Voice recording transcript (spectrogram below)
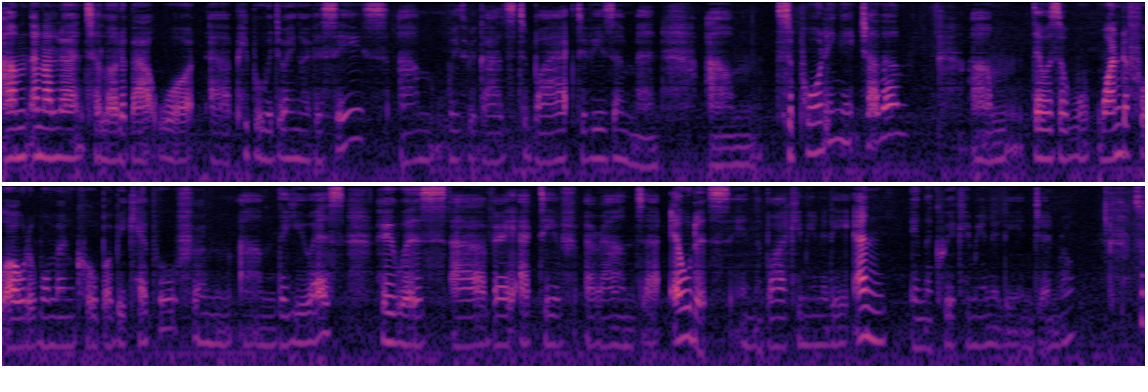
Um, and I learnt a lot about what uh, people were doing overseas um, with regards to bi-activism and um, supporting each other. Um, there was a w- wonderful older woman called Bobbi Keppel from um, the US who was uh, very active around uh, elders in the bi community and in the queer community in general. So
